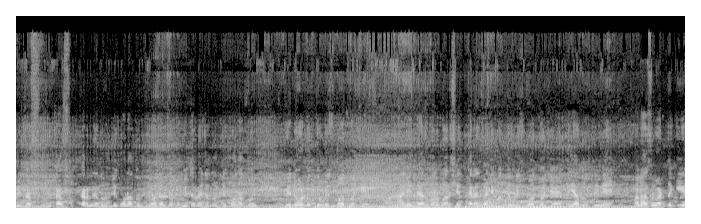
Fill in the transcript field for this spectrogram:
विकास विकास करण्याच्या दृष्टिकोनातून किंवा त्यांचं भवितव्याच्या दृष्टिकोनातून ही निवडणूक तेवढीच महत्त्वाची आहे. आणि त्याचबरोबर शेतकऱ्यांसाठी पण तेवढी या दृष्टीने मला असं वाटतं की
